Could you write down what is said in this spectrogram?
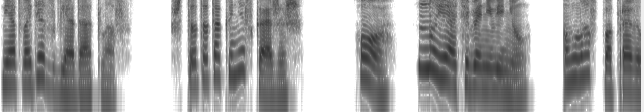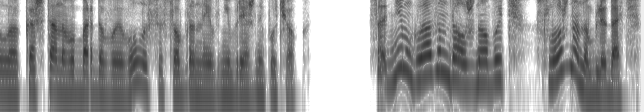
не отводя взгляда от Лав. «Что-то так и не скажешь». «О, ну я тебя не виню». Лав поправила каштаново-бордовые волосы, собранные в небрежный пучок. «С одним глазом должно быть сложно наблюдать».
